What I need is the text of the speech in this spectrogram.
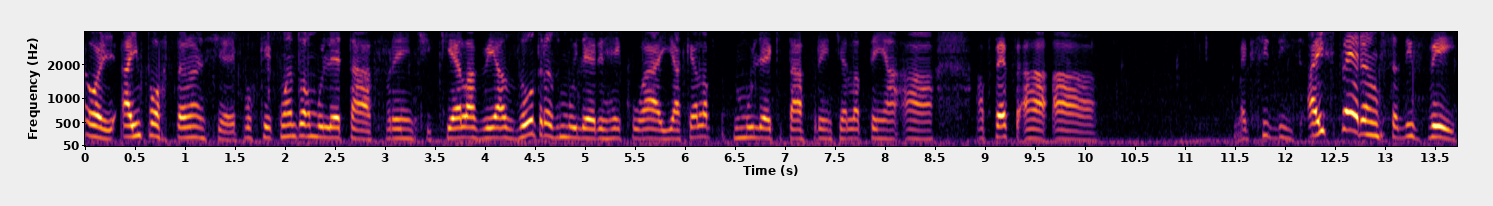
Olha, a importância é porque quando a mulher está à frente, que ela vê as outras mulheres recuar e aquela mulher que está à frente, ela tem a, a, a, a como é que se diz? A esperança de ver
